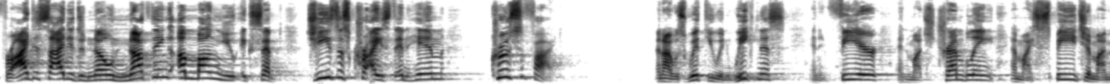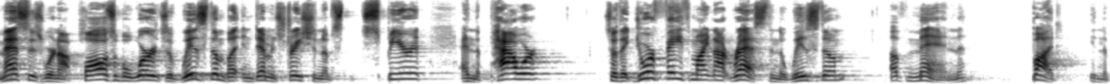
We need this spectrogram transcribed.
for I decided to know nothing among you except Jesus Christ and Him crucified. And I was with you in weakness and in fear and much trembling, and my speech and my message were not plausible words of wisdom, but in demonstration of spirit and the power, so that your faith might not rest in the wisdom of men, but in the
